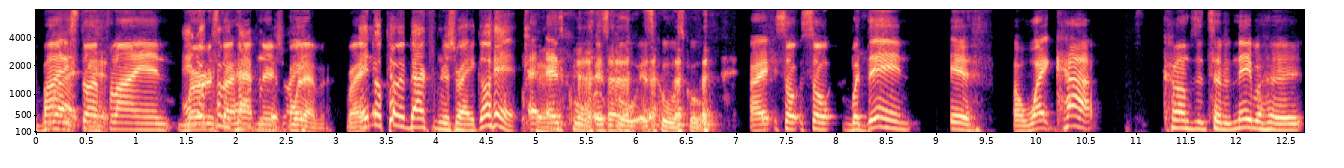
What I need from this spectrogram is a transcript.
Bodies Right. start flying, no murder coming start happening, this, right? whatever, right? Ain't no coming back from this, right? Go ahead. It's cool. It's cool. It's cool. It's cool. All right. So so but then if a white cop comes into the neighborhood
